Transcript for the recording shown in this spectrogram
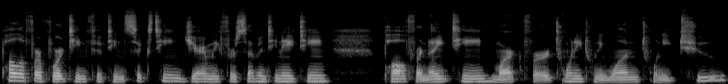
Paula for 14, 15, 16, Jeremy for 17, 18, Paul for 19, Mark for 20, 21, 22,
